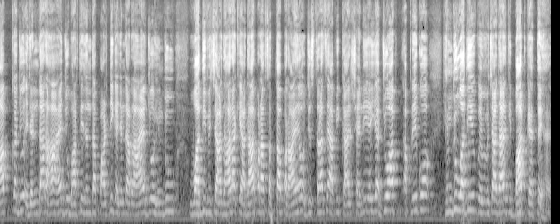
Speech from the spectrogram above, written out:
आपका जो एजेंडा रहा है जो भारतीय जनता पार्टी का एजेंडा रहा है जो हिंदूवादी विचारधारा के आधार पर आप सत्ता पर आए हैं और जिस तरह से आपकी कार्यशैली है या जो आप अपने को हिंदूवादी विचारधारा की बात कहते हैं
